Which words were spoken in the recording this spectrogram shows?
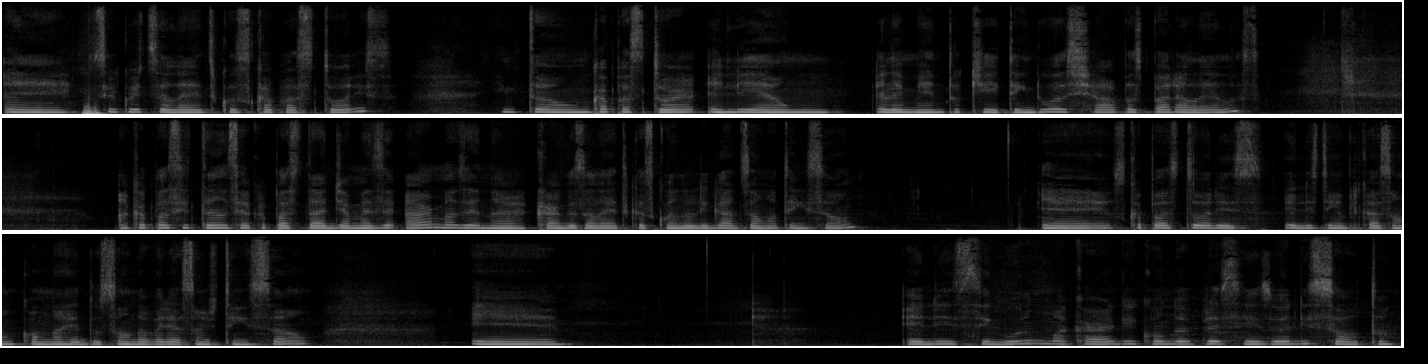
é, circuitos elétricos capacitores. Então, um capacitor ele é um elemento que tem duas chapas paralelas. A capacitância é a capacidade de armazenar cargas elétricas quando ligados a uma tensão. É, os capacitores eles têm aplicação como na redução da variação de tensão. É, eles seguram uma carga e quando é preciso eles soltam.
